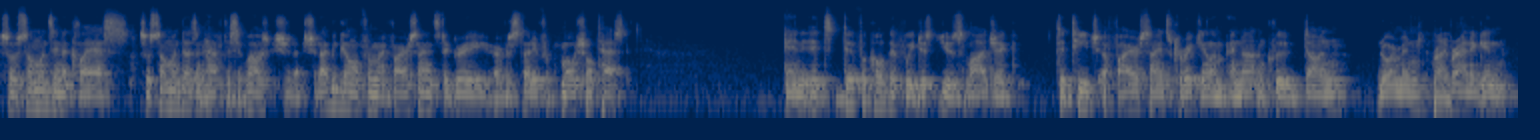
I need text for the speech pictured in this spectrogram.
So someone's in a class, so someone doesn't have to say, well, should I, should I be going for my fire science degree or for study for promotional test? And it's difficult if we just use logic to teach a fire science curriculum and not include Dunn, Norman, Right. Brannigan.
